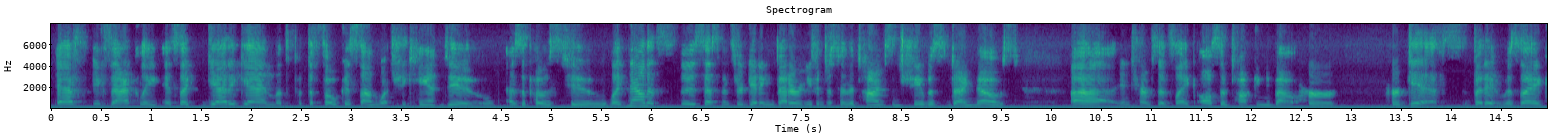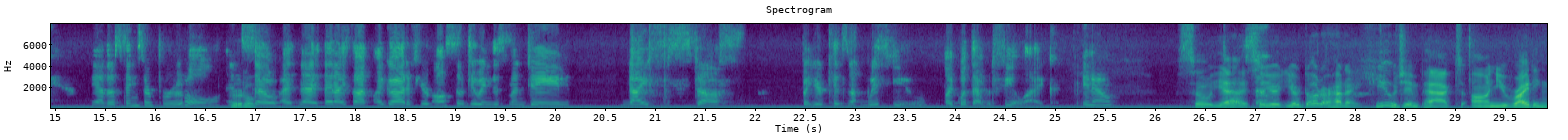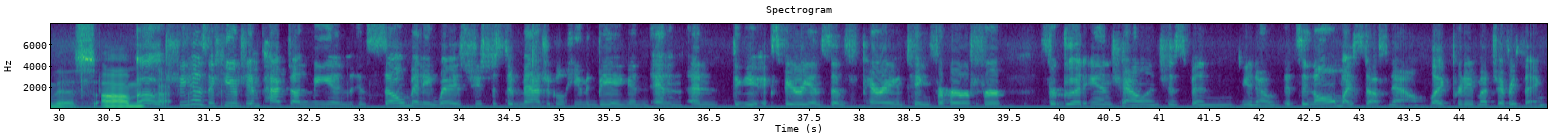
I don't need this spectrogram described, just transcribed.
Ev- exactly. It's like yet again, let's put the focus on what she can't do, as opposed to like now that the assessments are getting better, even just in the time since she was diagnosed, uh, in terms of like also talking about her her gifts. But it was like, yeah, those things are brutal. Brutal. And so, and I, and I thought, my God, if you're also doing this mundane knife stuff, but your kid's not with you, like what that would feel like, you know? So yeah, so So- your your daughter had a huge impact on you writing this. Um, Oh, she has a huge impact on me in, in so many ways. She's just a magical human being, and, and, and the experience of parenting for her for for good and challenge has been, you know, it's in all my stuff now, like pretty much everything.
